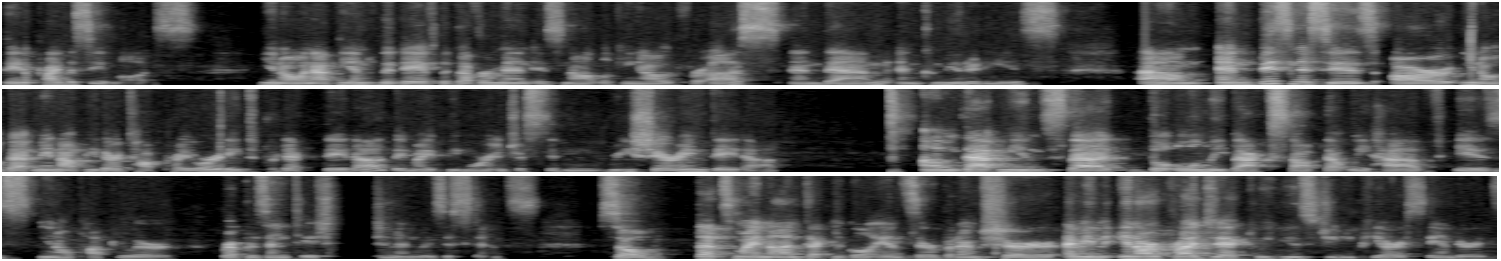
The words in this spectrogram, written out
data privacy laws. You know, and at the end of the day, if the government is not looking out for us and them and communities, um, and businesses are, you know, that may not be their top priority to protect data. They might be more interested in resharing data um, that means that the only backstop that we have is, you know, popular representation and resistance. So that's my non-technical answer, but I'm sure, I mean, in our project, we use GDPR standards.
